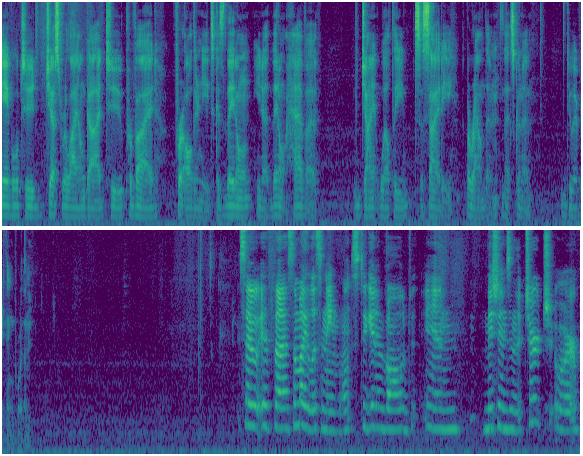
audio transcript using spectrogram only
able to just rely on God to provide for all their needs because they don't, you know, they don't have a giant wealthy society around them that's going to do everything for them. So, if uh, somebody listening wants to get involved in missions in the church, or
